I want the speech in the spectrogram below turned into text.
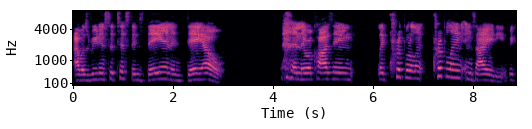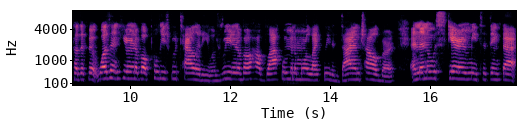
I was reading statistics day in and day out. And they were causing like crippling crippling anxiety because if it wasn't hearing about police brutality, it was reading about how black women are more likely to die in childbirth. And then it was scaring me to think that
